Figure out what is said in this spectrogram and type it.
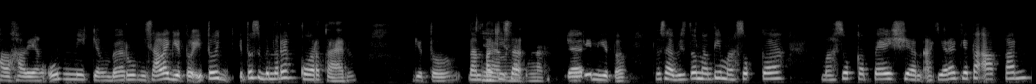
hal-hal yang unik yang baru misalnya gitu. Itu itu sebenarnya core kan gitu. Tanpa ya, kisah dari gitu. Terus habis itu nanti masuk ke masuk ke passion. Akhirnya kita akan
